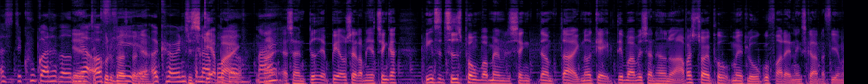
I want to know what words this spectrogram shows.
Altså, det kunne godt have været Ja, mere offentlig godt, ja. occurrence Det på sker Nørrebro. bare ikke. Nej. altså han beder, beder jo selv om, jeg tænker, eneste tidspunkt, hvor man ville tænke, Nå, der er ikke noget galt, det var, hvis han havde noget arbejdstøj på med et logo fra et anlægsgartnerfirma.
